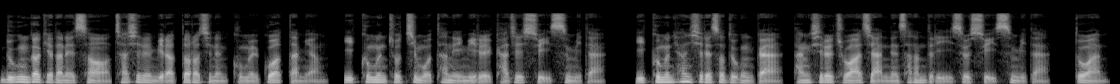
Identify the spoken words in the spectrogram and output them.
누군가 계단에서 자신을 밀어 떨어지는 꿈을 꾸었다면 이 꿈은 좋지 못한 의미를 가질 수 있습니다. 이 꿈은 현실에서 누군가 당신을 좋아하지 않는 사람들이 있을 수 있습니다. 또한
